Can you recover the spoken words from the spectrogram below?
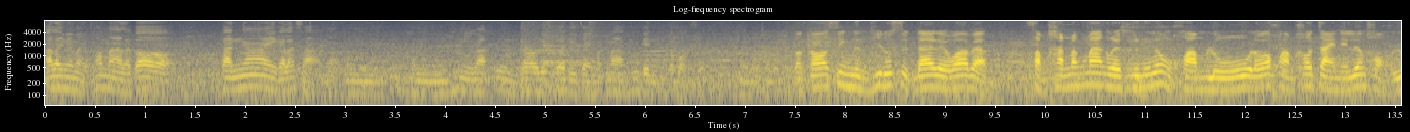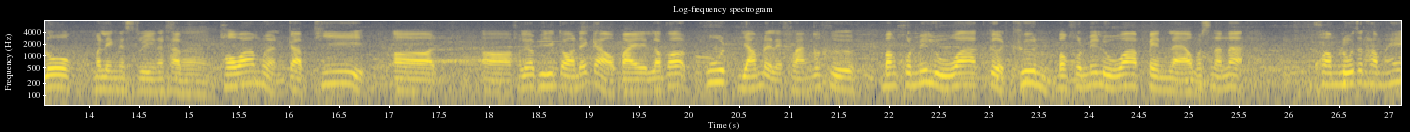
อะไรใหม่ ๆ เข้ามาแล้วก็การง่ายการรักษาเนี่ยมันมันมีมากขึ้นก็รู้สึกว่าดีใจมากๆที่เป็นกระบอกเสียงแล้วก็สิ่งหนึ่งที่รู้สึกได้เลยว่าแบบ สำคัญมากๆเลยคือในเรื่องของความรู้แล้วก็ความเข้าใจในเรื่องของโรคมะเร็งในสตรีนะครับ ใช่ เพราะว่าเหมือนกับที่เอ่อเอ่อเขาเรียกว่าพิธีกรได้กล่าวไป แล้วก็พูดย้ำหลายๆครั้งก็คือ บางคนไม่รู้ว่าเกิดขึ้น บางคนไม่รู้ว่าเป็นแล้ว เพราะฉะนั้นอะความรู้จะทำให้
